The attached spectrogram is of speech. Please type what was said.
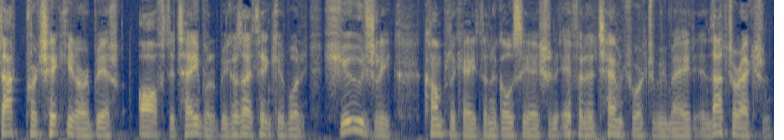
that particular bit off the table because I think it would hugely complicate the negotiation if an attempt were to be made in that direction.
